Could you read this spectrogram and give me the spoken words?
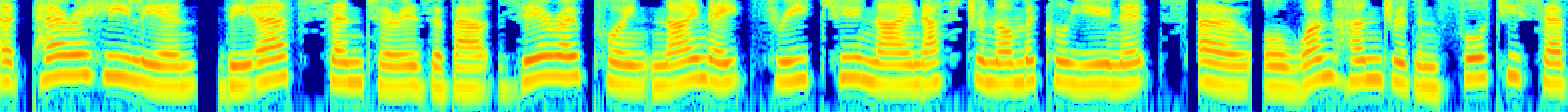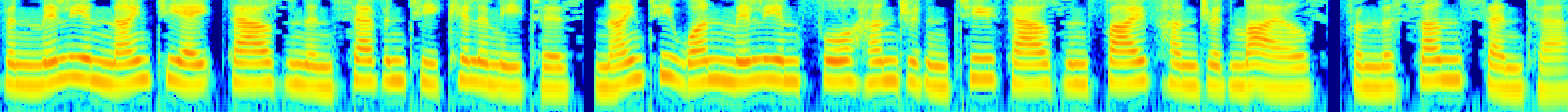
At perihelion, the Earth's center is about 0.98329 astronomical units or 147,098,070 kilometers, 91,402,500 miles from the sun's center.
